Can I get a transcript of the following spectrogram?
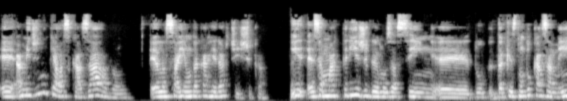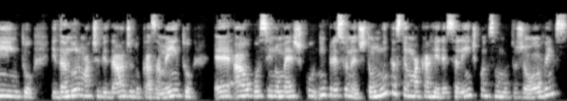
é, à medida que elas casavam, elas saíam da carreira artística essa matriz, digamos assim, é, do, da questão do casamento e da normatividade do casamento é algo assim no México impressionante. Então, muitas têm uma carreira excelente quando são muito jovens.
